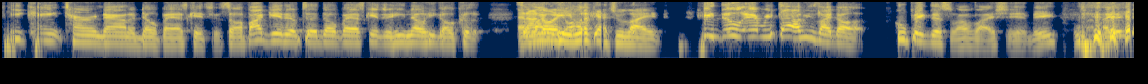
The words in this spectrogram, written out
he can't turn down a dope ass kitchen. So if I get him to a dope ass kitchen, he know he go cook. So, And I like, know he all- look at you like he do every time. He's like, dog, who picked this one? I was like, shit, B. Like, shit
